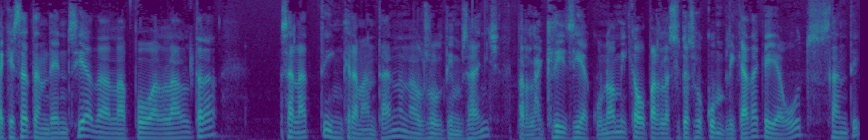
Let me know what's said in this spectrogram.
Aquesta tendència de la por a l'altre s'ha anat incrementant en els últims anys per la crisi econòmica o per la situació complicada que hi ha hagut, Santi?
